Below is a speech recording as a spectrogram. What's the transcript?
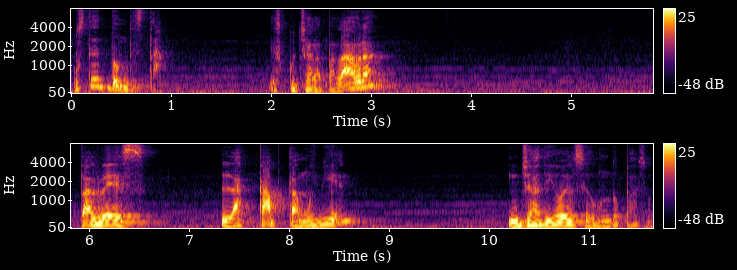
¿Usted dónde está? Escucha la palabra, tal vez la capta muy bien, ya dio el segundo paso.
